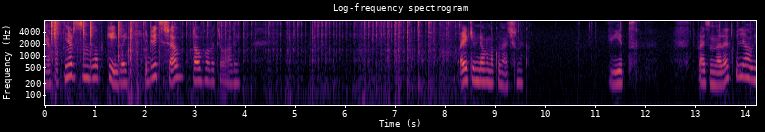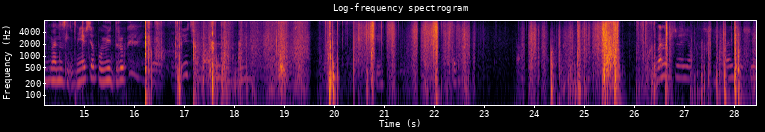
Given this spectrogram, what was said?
Ні, фапнір лапкий бей. І дивіться, ще довго витривалий. А який в нього наконечник? Від спрайзу на реквілі, але в мене зломився, бо мій друг. Так. У мене вже як вважається 6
